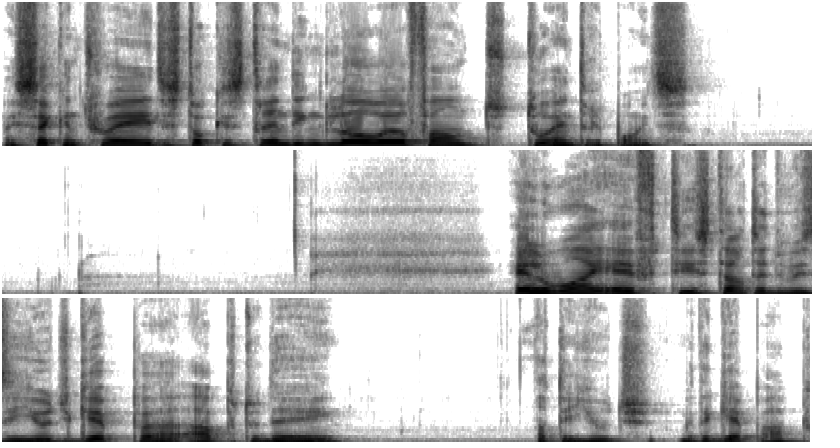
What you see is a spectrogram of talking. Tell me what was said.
My second trade, the stock is trending lower, found two entry points. LYFT started with a huge gap uh, up today. Not a huge, with a gap up.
